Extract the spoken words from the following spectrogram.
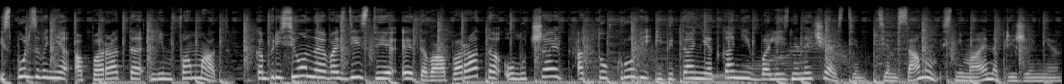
использование аппарата лимфомат. Компрессионное воздействие этого аппарата улучшает отток крови и питание тканей в болезненной части, тем самым снимая напряжение.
